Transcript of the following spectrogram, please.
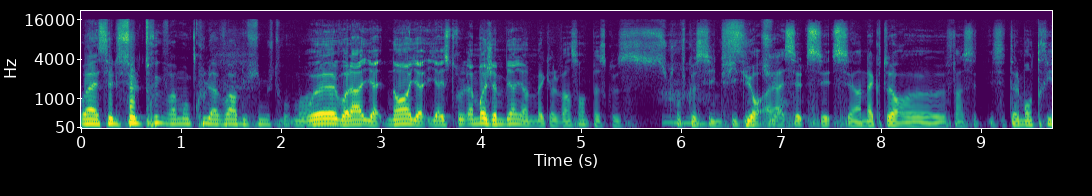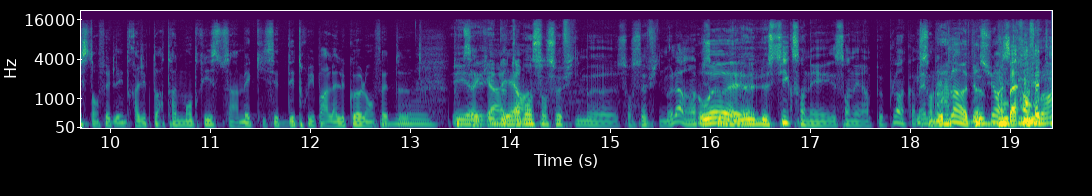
Ouais, c'est le seul truc vraiment cool à voir du film, je trouve. moi. Ouais, voilà. il Y a, non, il y a, il y a ce truc-là. Moi, j'aime bien Michael Vincent parce que je trouve que c'est une figure. ah, c'est- un acteur. Enfin, c'est c'est tellement triste en fait. Il a une trajectoire tellement triste. C'est un mec qui s'est détruit par l'alcool en fait. euh, Mm. toute et, sa et carrière. notamment sur ce film, sur ce film-là, hein, Ouais, parce que ouais. le, le stick s'en est, s'en est un peu plein quand Il même. s'en est plein, bien sûr. beaucoup, Bah, en fait, hein.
